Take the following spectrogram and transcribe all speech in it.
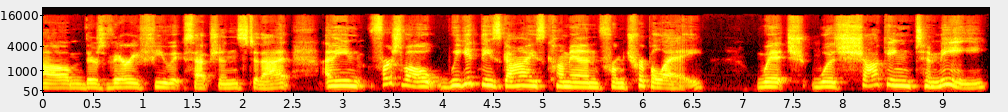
Um, there's very few exceptions to that. I mean, first of all, we get these guys come in from AAA, which was shocking to me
